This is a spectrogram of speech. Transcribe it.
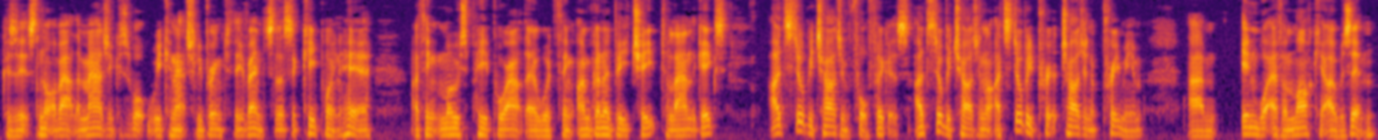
because it's not about the magic, it's what we can actually bring to the event. So there's a key point here. I think most people out there would think I'm going to be cheap to land the gigs. I'd still be charging four figures. I'd still be charging, I'd still be pre- charging a premium, um, in whatever market I was in.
